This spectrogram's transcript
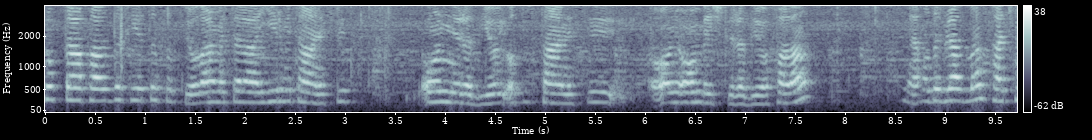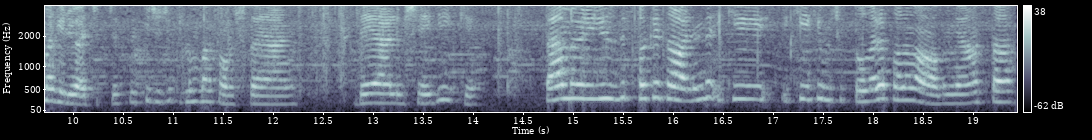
çok daha fazla fiyata satıyorlar. Mesela 20 tanesi 10 lira diyor, 30 tanesi 15 lira diyor falan. Yani o da biraz bana saçma geliyor açıkçası. Küçücük zımba sonuçta yani. Değerli bir şey değil ki. Ben böyle yüzlük paket halinde 2-2,5 dolara falan aldım ya. Hatta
